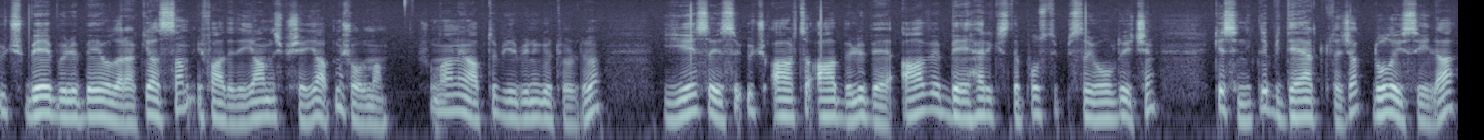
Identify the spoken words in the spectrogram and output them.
3b bölü b olarak yazsam ifadede yanlış bir şey yapmış olmam. Şunlar ne yaptı? Birbirini götürdü. Y sayısı 3 artı A bölü B. A ve B her ikisi de pozitif bir sayı olduğu için kesinlikle bir değer tutacak. Dolayısıyla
